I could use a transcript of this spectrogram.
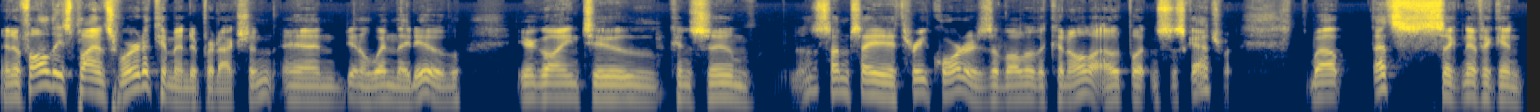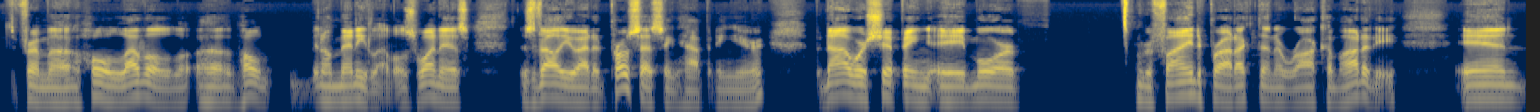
And if all these plants were to come into production, and you know when they do, you're going to consume some say three quarters of all of the canola output in Saskatchewan. Well, that's significant from a whole level, uh, whole you know many levels. One is there's value added processing happening here, but now we're shipping a more refined product than a raw commodity. And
